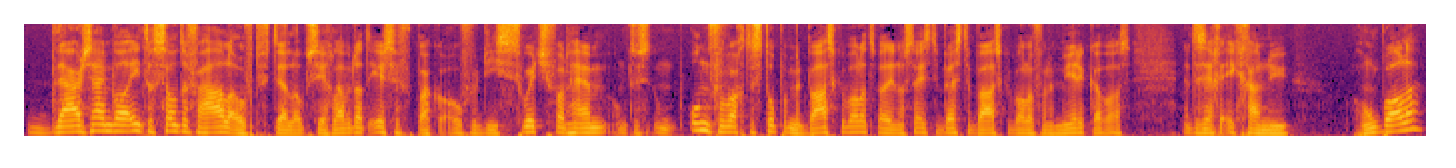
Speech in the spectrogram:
daar zijn wel interessante verhalen over te vertellen op zich. Laten we dat eerst even pakken over die switch van hem om, te, om onverwacht te stoppen met basketballen, terwijl hij nog steeds de beste basketballer van Amerika was. En te zeggen, ik ga nu honkballen.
